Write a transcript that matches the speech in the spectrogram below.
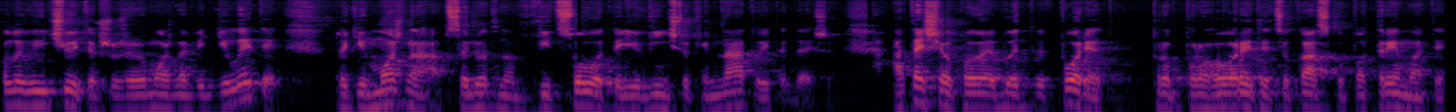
Коли ви чуєте, що вже можна відділити, тоді можна абсолютно відсовувати її в іншу кімнату і так далі. А те, що поряд, проговорити цю казку, потримати,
